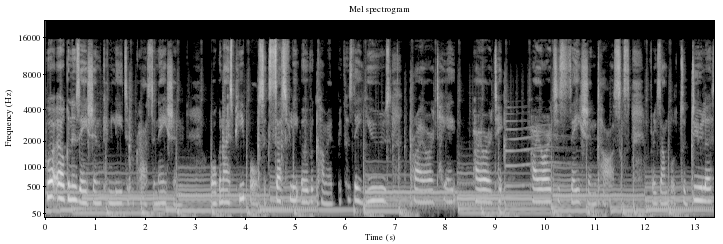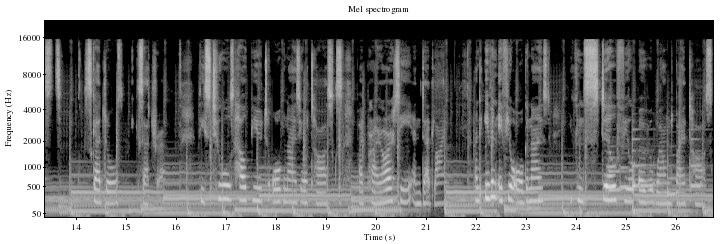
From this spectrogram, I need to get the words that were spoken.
Poor organization can lead to procrastination. Organized people successfully overcome it because they use prioritization tasks, for example, to do lists, schedules, etc. These tools help you to organize your tasks by priority and deadline. And even if you're organized, can still feel overwhelmed by a task.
